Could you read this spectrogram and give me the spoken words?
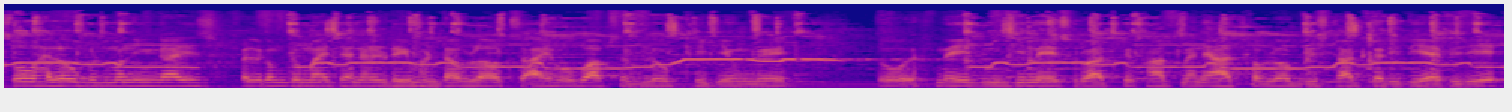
So hello good morning guys welcome to my channel dream hunter blogs I hope आप सब लोग ठीक ही होंगे। तो नई दिन की नई शुरुआत के साथ मैंने आज का ब्लॉग भी स्टार्ट करी दी है। फिर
